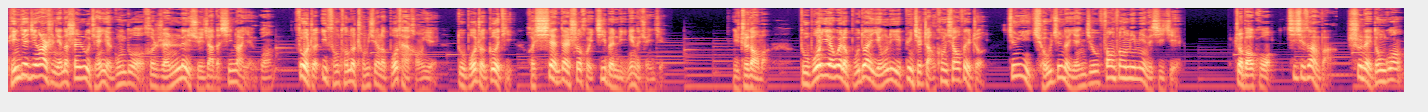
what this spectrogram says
凭借近二十年的深入田野工作和人类学家的辛辣眼光，作者一层层地重现了博彩行业、赌博者个体和现代社会基本理念的全景。你知道吗？赌博业为了不断盈利，并且掌控消费者，精益求精地研究方方面面的细节，这包括机器算法、室内灯光。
